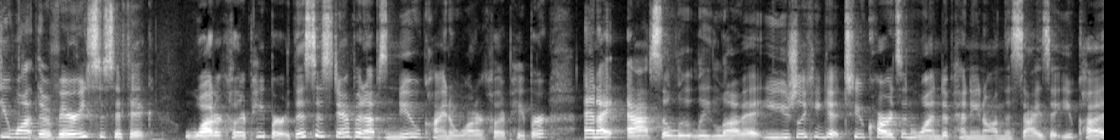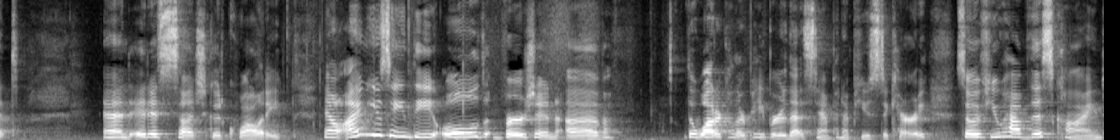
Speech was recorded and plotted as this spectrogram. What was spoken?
you want the very specific watercolor paper. This is Stampin' Up's new kind of watercolor paper, and I absolutely love it. You usually can get two cards in one depending on the size that you cut, and it is such good quality. Now I'm using the old version of the watercolor paper that Stampin' Up used to carry. So if you have this kind,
